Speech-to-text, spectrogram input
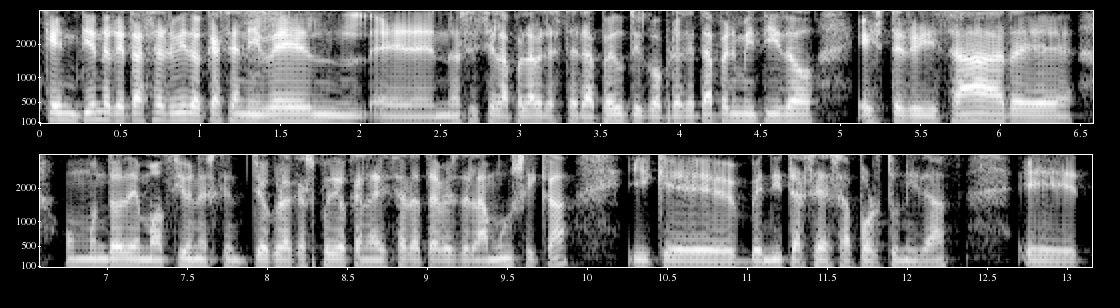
que entiendo que te ha servido casi a nivel, eh, no sé si la palabra es terapéutico, pero que te ha permitido exteriorizar eh, un mundo de emociones que yo creo que has podido canalizar a través de la música y que bendita sea esa oportunidad. Eh,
